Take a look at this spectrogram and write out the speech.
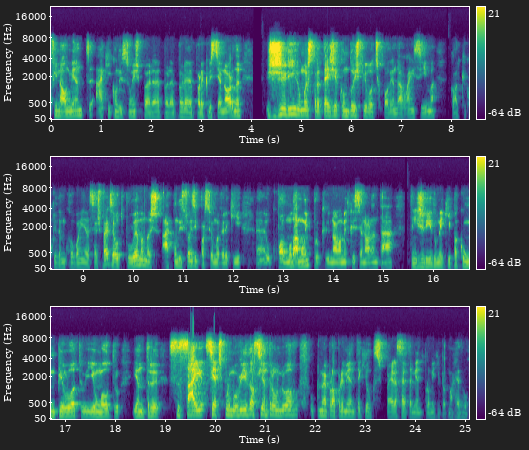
finalmente há aqui condições para, para, para, para Christian Horner gerir uma estratégia com dois pilotos que podem dar lá em cima. Claro que a corrida não correu bem a esses aspectos, é outro problema, mas há condições e pareceu-me haver aqui uh, o que pode mudar muito, porque normalmente Christian Horner está, tem gerido uma equipa com um piloto e um outro entre se sai, se é despromovido ou se entra um novo, o que não é propriamente aquilo que se espera certamente para uma equipa como a Red Bull.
